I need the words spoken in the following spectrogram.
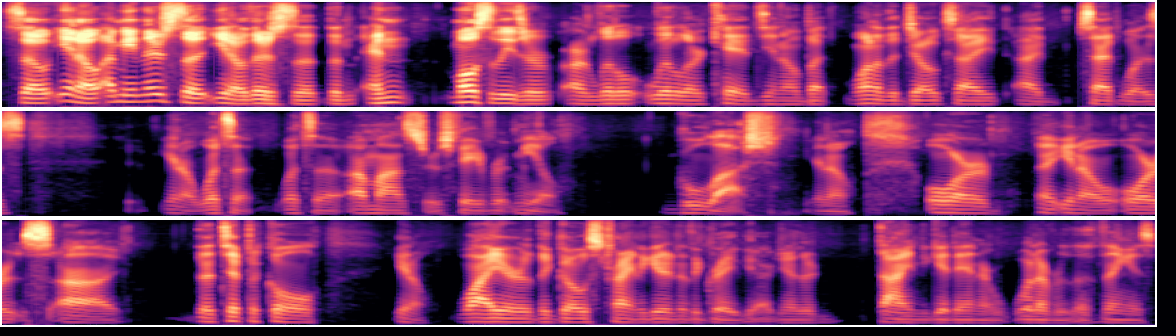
So you know, I mean, there's the you know, there's the the and most of these are are little littler kids, you know. But one of the jokes I I said was, you know, what's a what's a, a monster's favorite meal? Goulash, you know, or uh, you know, or uh, the typical, you know, why are the ghosts trying to get into the graveyard? You know, they're dying to get in or whatever the thing is.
